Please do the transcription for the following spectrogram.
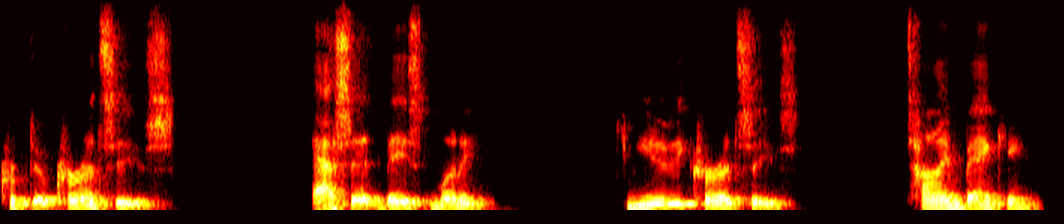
cryptocurrencies, asset based money, community currencies, time banking,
